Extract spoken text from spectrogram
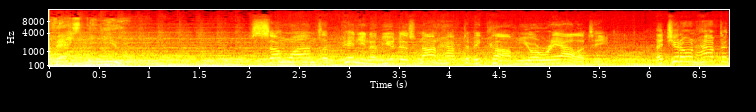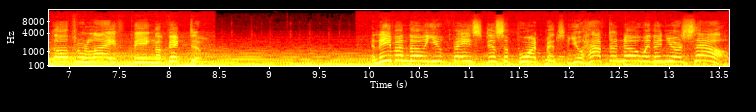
invest in you. Someone's opinion of you does not have to become your reality. That you don't have to go through life being a victim. And even though you face disappointments, you have to know within yourself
